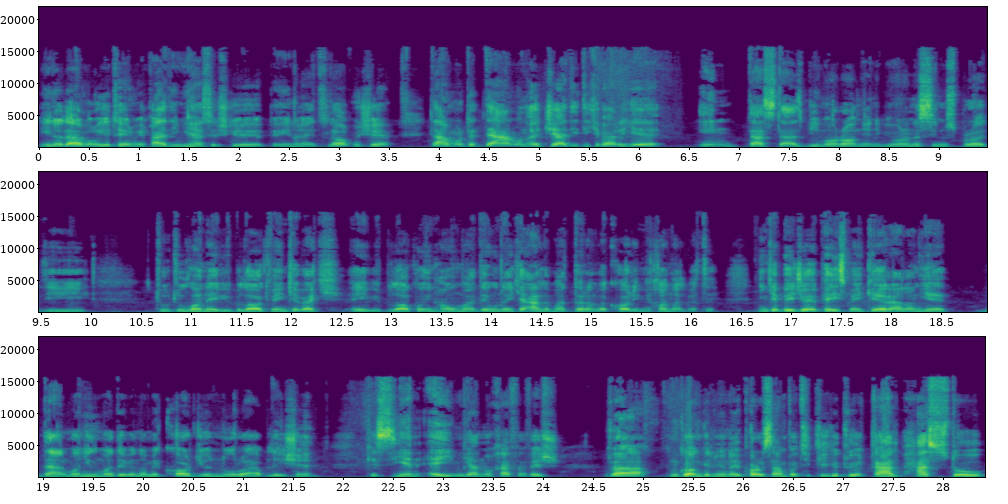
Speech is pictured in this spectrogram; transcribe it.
اینا در واقع یه ترمی قدیمی هستش که به اینها اطلاق میشه. در مورد درمان های جدیدی که برای این دسته از بیماران یعنی بیماران sinus brady two to one AV block و اینکه بک AV block و اینها اومده اونایی که علامت دارن و کاری می‌خوان البته. اینکه به جای پیس میکر الان یه درمانی اومده به نام cardioneuroablation که CNA میگن مخففش و این ganglion های پاراسمپاتیکی که توی قلب هست و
